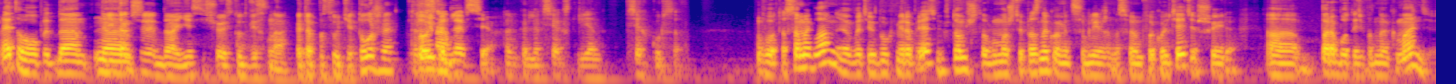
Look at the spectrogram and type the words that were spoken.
Это опыт, да. И А, также, да, есть еще и студ весна. Это, по сути, тоже. То Только самое. для всех. Только для всех студентов, всех курсов. Вот. А самое главное в этих двух мероприятиях в том, что вы можете познакомиться ближе на своем факультете, шире, а, поработать в одной команде,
